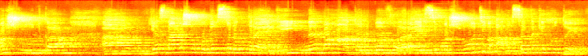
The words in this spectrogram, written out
маршрутка. А, я знаю, що ходив 43-й, небагато робив рейсів маршрутів, але все-таки ходив.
